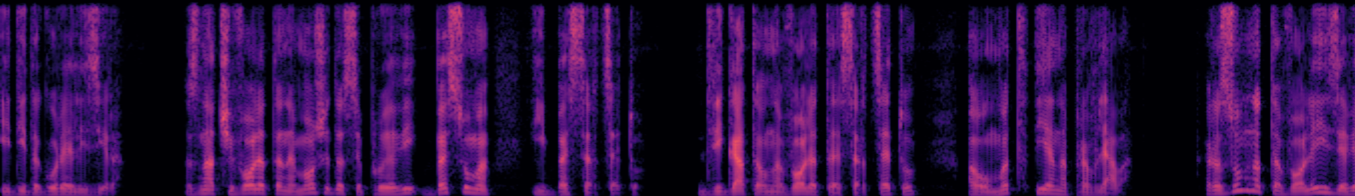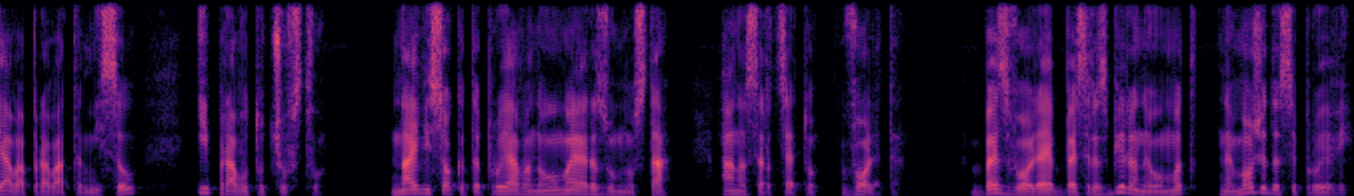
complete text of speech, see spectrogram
иди да го реализира. Значи волята не може да се прояви без ума и без сърцето. Двигател на волята е сърцето, а умът я направлява. Разумната воля изявява правата мисъл и правото чувство. Най-високата проява на ума е разумността, а на сърцето – волята. Без воля е без разбиране умът не може да се прояви.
